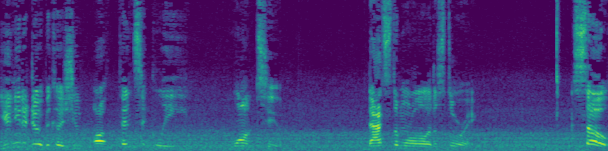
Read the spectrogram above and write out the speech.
You need to do it because you authentically want to. That's the moral of the story. So,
